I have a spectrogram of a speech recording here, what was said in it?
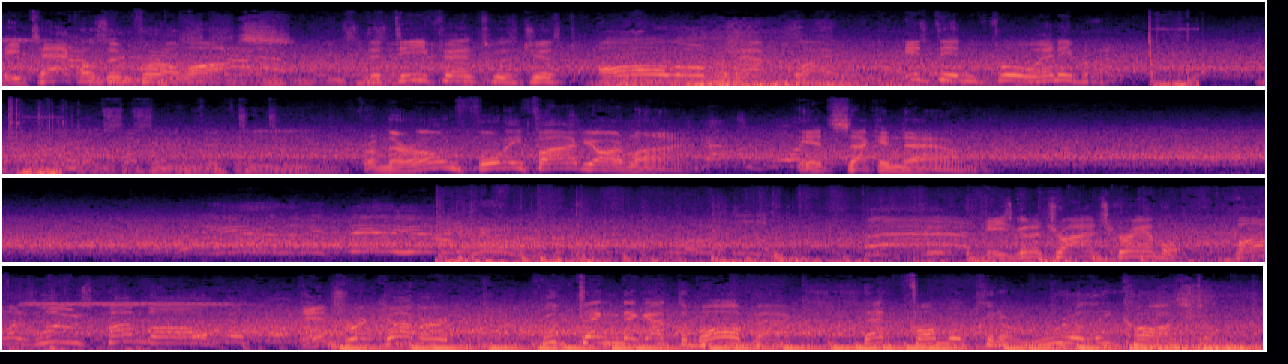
He tackles him for a loss. The defense was just all over that play. It didn't fool anybody. That'll bring up second and 15. From their own 45-yard line. It's second down. Let me hear it, let me feel you. He's going to try and scramble. Ball is loose. Fumble. It's recovered. Good thing they got the ball back. That fumble could have really cost them.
